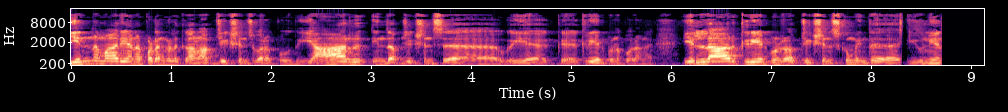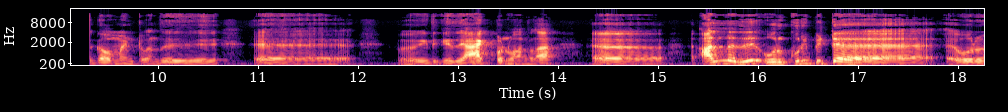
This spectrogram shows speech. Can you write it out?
என்ன மாதிரியான படங்களுக்கான அப்ஜெக்ஷன்ஸ் வரப்போகுது? யார் இந்த அப்ஜெக்ஷன்ஸை கிரியேட் பண்ண போகிறாங்க எல்லார் கிரியேட் பண்ணுற அப்ஜெக்ஷன்ஸ்க்கும் இந்த யூனியன் கவர்மெண்ட் வந்து இதுக்கு இது ஆக்ட் பண்ணுவாங்களா? அல்லது ஒரு குறிப்பிட்ட ஒரு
